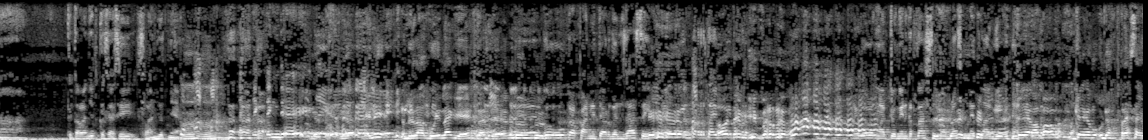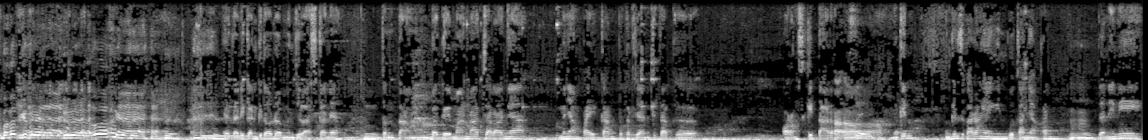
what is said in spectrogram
Nah, kita lanjut ke sesi selanjutnya. Hmm. Ding ding ding. ini dilaguin lagi ya nanti gue buka panitia organisasi. Oh, lu. Ini gue ngacungin kertas 15 menit lagi. kayak apa kayak yang udah rese banget gitu ya. Wah, gitu. ya tadi kan kita udah menjelaskan ya Hmm. tentang bagaimana caranya menyampaikan pekerjaan kita ke orang sekitar. Ah. Mungkin mungkin sekarang yang ingin gue tanyakan Mm-mm. dan ini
